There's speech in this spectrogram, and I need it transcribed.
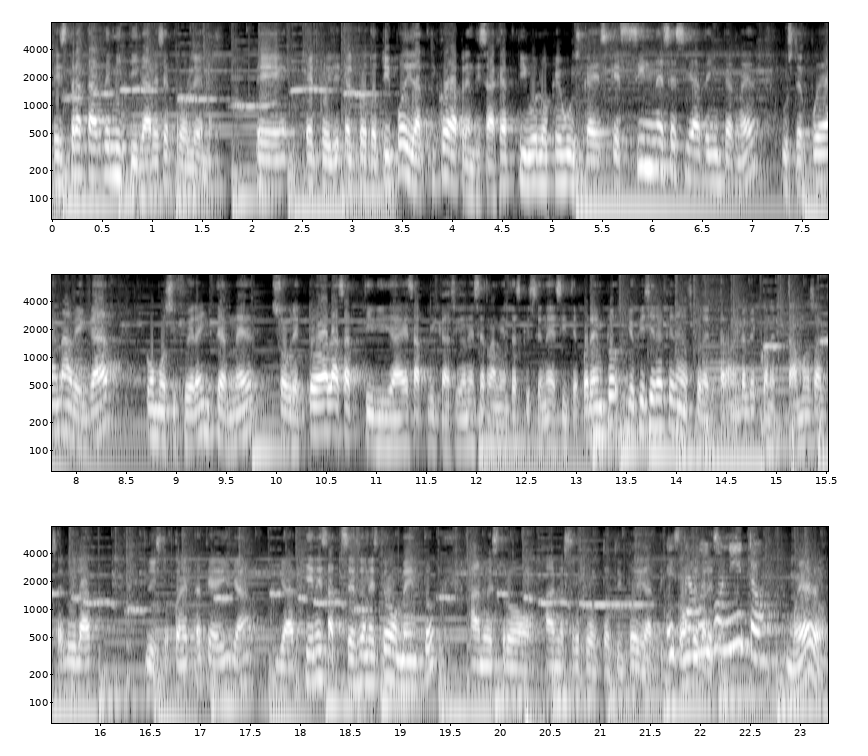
es tratar de mitigar ese problema. Eh, el, prototipo didáctico de aprendizaje activo lo que busca es que sin necesidad de internet usted pueda navegar como si fuera internet sobre todas las actividades, aplicaciones, herramientas que usted necesite. Por ejemplo, yo quisiera que nos conectaran, venga, le conectamos al celular, listo, conéctate ahí ya, ya tienes acceso en este momento a nuestro, a nuestro prototipo didáctico. Está muy bonito. Bueno,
